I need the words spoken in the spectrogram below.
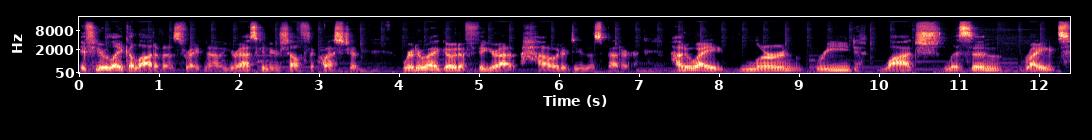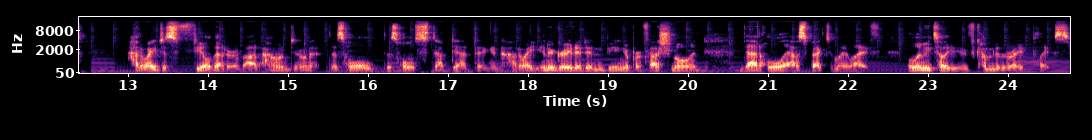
If you're like a lot of us right now, you're asking yourself the question where do I go to figure out how to do this better? How do I learn, read, watch, listen, write? How do I just feel better about how I'm doing it? This whole this whole stepdad thing and how do I integrate it in being a professional and that whole aspect of my life? Well, let me tell you, you've come to the right place.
